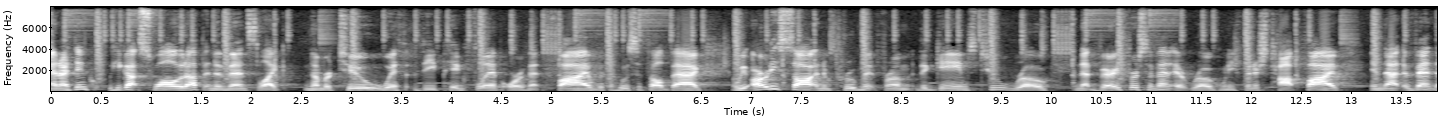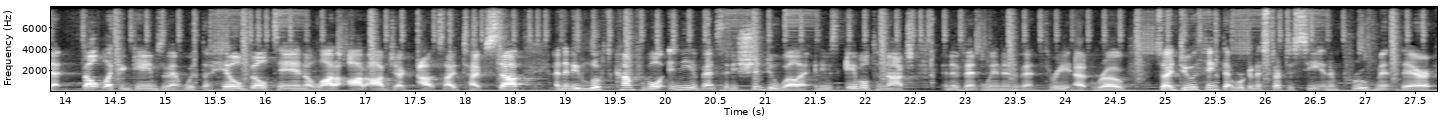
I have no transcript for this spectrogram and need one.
And I think he got swallowed up in events like number two with the pig flip or event five with the Husafell bag. And we already saw an improvement from the games to Rogue in that very first event at Rogue when he finished top five in that event that felt like a games event with the hill built in, a lot of odd object outside type stuff. And then he looked comfortable in the events that he should do well at and he was able to notch an event win in event three at Rogue. So I do think that we're gonna start to see an improvement there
